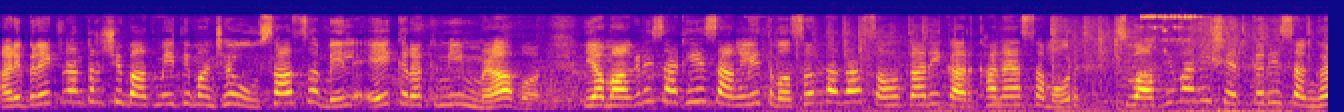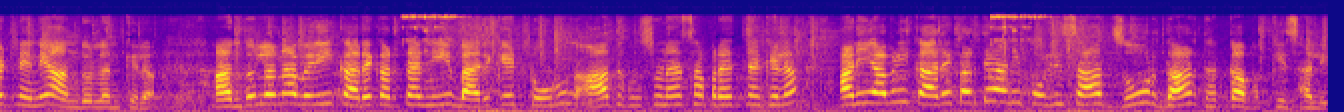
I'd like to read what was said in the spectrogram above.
आणि ब्रेक नंतरची बातमी ती म्हणजे ऊसाचं बिल एक रकमी मिळावं. या मागणीसाठी सांगलीत वसंतदादा सहकारी कारखान्यासमोर स्वाभिमानी शेतकरी संघटनेने आंदोलन केलं. आंदोलनावेळी कार्यकर्त्यांनी बॅरिकेड तोडून आत घुसण्याचा प्रयत्न केला आणि यावेळी कार्यकर्ते आणि पोलिसात जोरदार धक्काबुक्की झाली.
